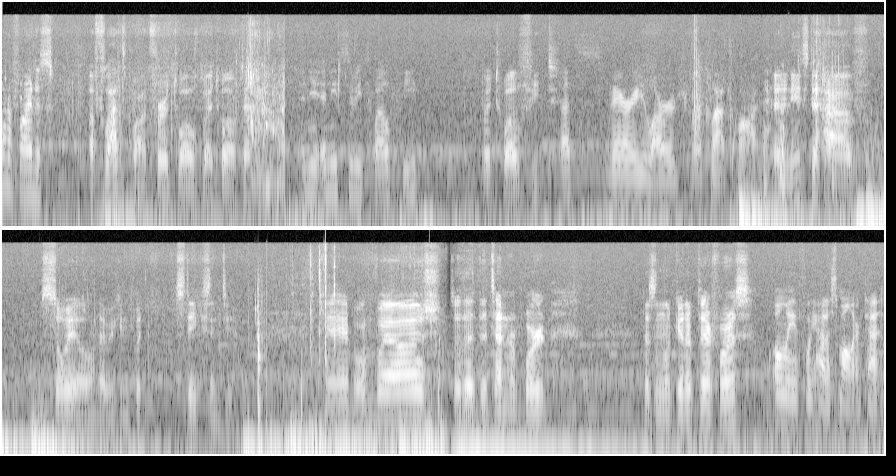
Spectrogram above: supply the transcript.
Want to find a flat spot for a 12 by 12 tent. And you, it needs to be 12 feet. By 12 feet. That's very large for a flat spot. and it needs to have soil that we can put stakes into. Okay, bon voyage. So the, the tent report doesn't look good up there for us. Only if we had a smaller tent.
